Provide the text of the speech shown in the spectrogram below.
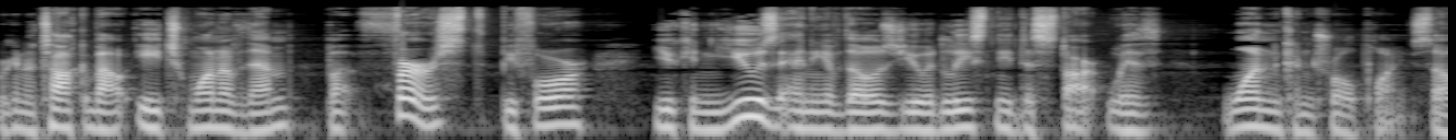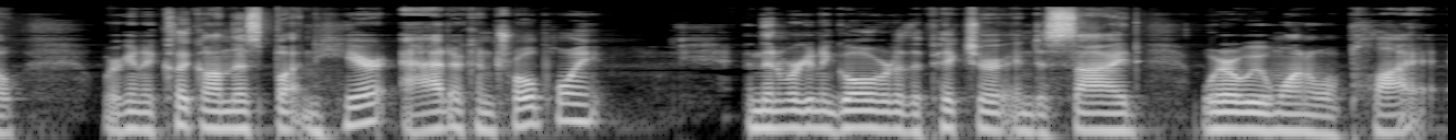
We're going to talk about each one of them, but first, before you can use any of those, you at least need to start with one control point. So we're going to click on this button here, add a control point, and then we're going to go over to the picture and decide where we want to apply it.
